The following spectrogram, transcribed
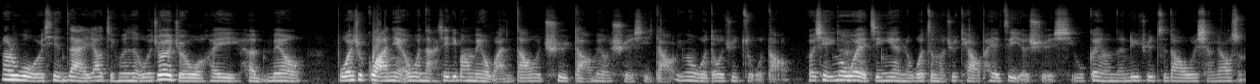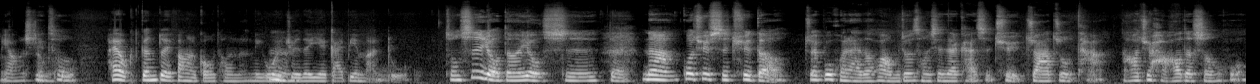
那如果我现在要结婚生，我就会觉得我可以很没有。不会去挂念我哪些地方没有玩到或去到没有学习到，因为我都去做到，而且因为我也经验了我怎么去调配自己的学习，我更有能力去知道我想要什么样的生活，还有跟对方的沟通能力，我也觉得也改变蛮多。嗯，总是有得有失，对，那过去失去的追不回来的话，我们就从现在开始去抓住它，然后去好好的生活，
